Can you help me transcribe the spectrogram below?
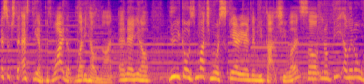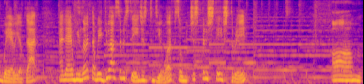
let's switch to SDM because why the bloody hell not? And then you know. Yuyuko's much more scarier than we thought she was, so you know, be a little wary of that. And then we learned that we do have certain stages to deal with, so we just finished stage three. Um,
